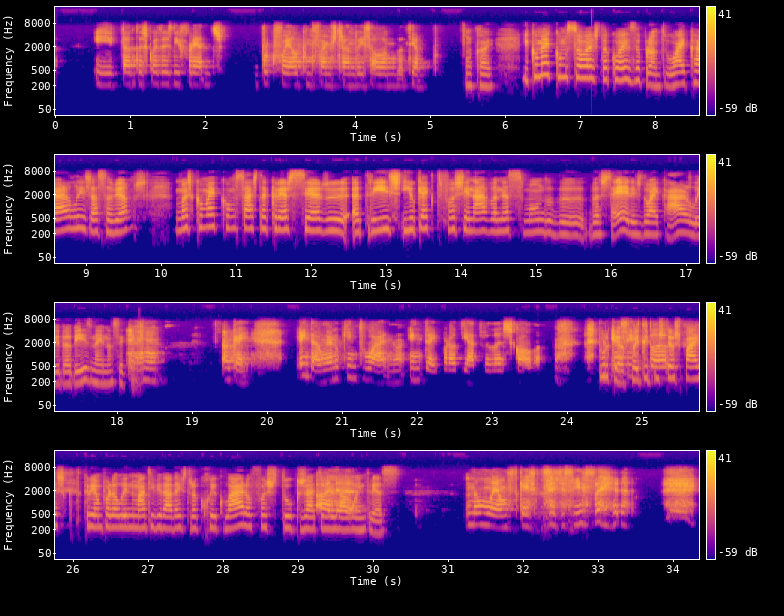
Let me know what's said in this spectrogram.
e tantas coisas diferentes, porque foi ele que me foi mostrando isso ao longo do tempo. Ok. E como é que começou esta coisa? Pronto, o iCarly já sabemos, mas como é que começaste a querer ser eh, atriz e o que é que te fascinava nesse mundo de, das séries, do iCarly, da Disney, não sei o quê? Uhum. Ok. Então, eu no quinto ano entrei para o teatro da escola. Porquê? Foi tipo os teus pais que te queriam pôr ali numa atividade extracurricular ou foste tu que já tinhas Olha, algum interesse? Não me lembro se queres que seja sincera.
